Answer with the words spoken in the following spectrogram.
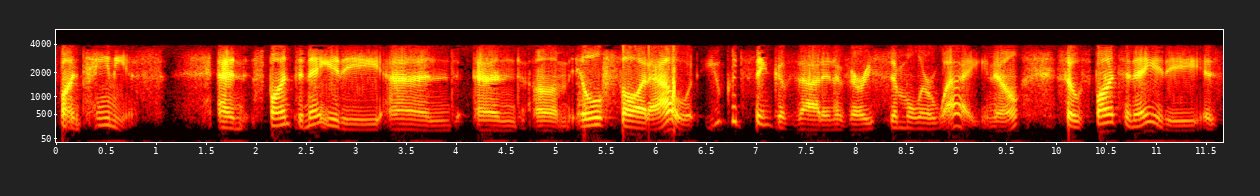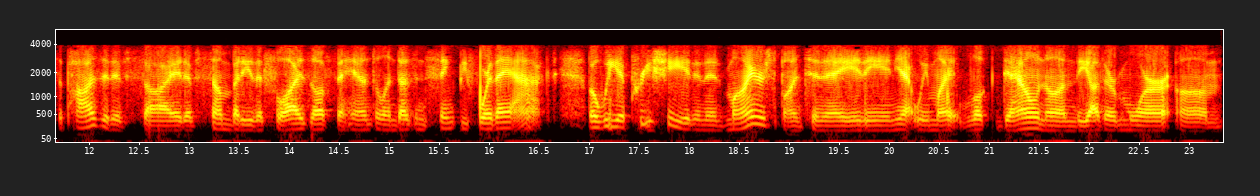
spontaneous. And spontaneity and and um ill thought out you could think of that in a very similar way you know? So spontaneity is the positive side of somebody that flies off the handle and doesn't think before they act. But we appreciate and admire spontaneity and yet we might look down on the other more um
